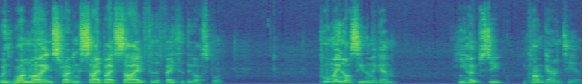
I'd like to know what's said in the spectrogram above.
with one mind, striving side by side for the faith of the gospel. Paul may not see them again. He hopes to, he can't guarantee it.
